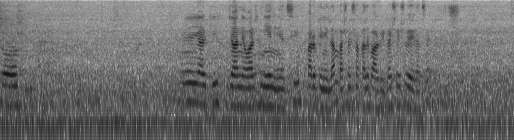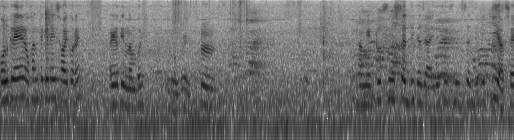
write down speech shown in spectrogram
তো এই আর কি যা নেওয়ার নিয়ে নিয়েছি পাউরুটি নিলাম বাসায় সকালে পাউরুটিটা শেষ হয়ে গেছে। হোল গ্রেনের ওখান থেকে নেই ছয় করে আর এটা তিন নব্বই হুম। আমি একটু ফ্রুটসের দিকে যাই দেখি ফ্রুটসের দিকে কি আছে।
